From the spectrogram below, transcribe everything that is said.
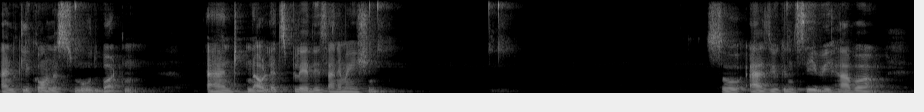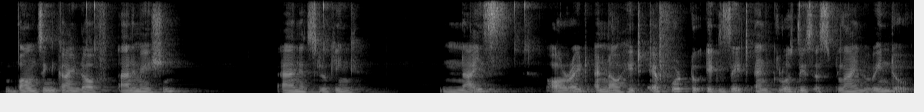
and click on a smooth button. And now let's play this animation. So as you can see we have a bouncing kind of animation and it's looking nice. Alright and now hit F4 to exit and close this spline window.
